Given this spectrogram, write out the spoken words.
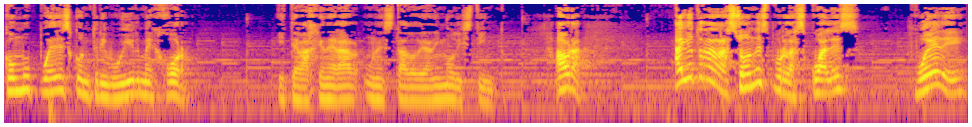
cómo puedes contribuir mejor y te va a generar un estado de ánimo distinto. Ahora, hay otras razones por las cuales puede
